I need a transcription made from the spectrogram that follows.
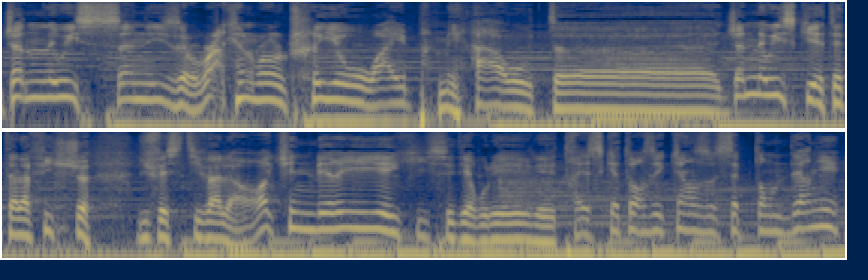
John Lewis and his rock'n'roll trio Wipe Me Out. Euh, John Lewis qui était à l'affiche du festival Rockinberry et qui s'est déroulé les 13, 14 et 15 septembre dernier.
